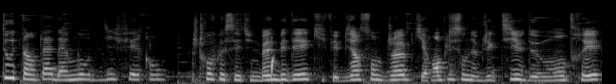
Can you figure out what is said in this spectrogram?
tout un tas d'amours différents. Je trouve que c'est une bonne BD qui fait bien son job, qui remplit son objectif de montrer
